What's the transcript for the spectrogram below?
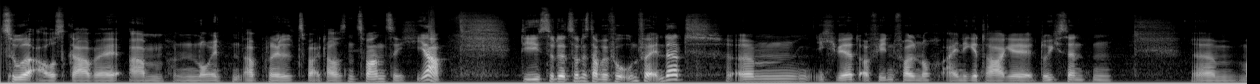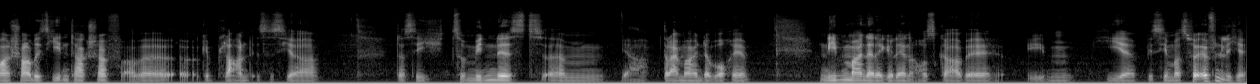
Zur Ausgabe am 9. April 2020. Ja, die Situation ist nach wie vor unverändert. Ähm, ich werde auf jeden Fall noch einige Tage durchsenden. Ähm, mal schauen, ob ich es jeden Tag schaffe, aber äh, geplant ist es ja, dass ich zumindest ähm, ja, dreimal in der Woche neben meiner regulären Ausgabe eben hier ein bisschen was veröffentliche.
